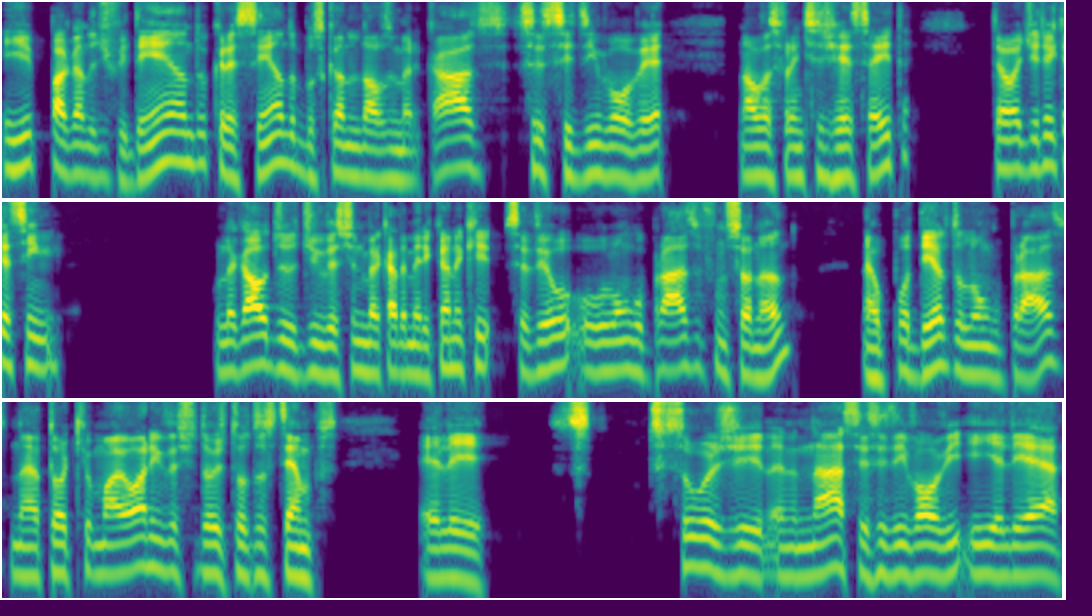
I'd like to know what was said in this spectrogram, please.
e pagando dividendo, crescendo, buscando novos mercados, se, se desenvolver novas frentes de receita. Então, eu diria que, assim, o legal de, de investir no mercado americano é que você vê o, o longo prazo funcionando, né, o poder do longo prazo. Né, à toa que o maior investidor de todos os tempos, ele surge, nasce, se desenvolve e ele é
